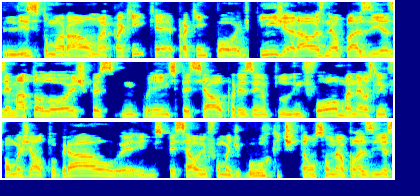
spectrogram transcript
Lise tumoral não é para quem quer, é para quem pode. Em geral, as neoplasias hematológicas, em, especial, por exemplo, linfoma, né? Os linfomas de alto grau, em especial linfoma de Burkitt, então são neoplasias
